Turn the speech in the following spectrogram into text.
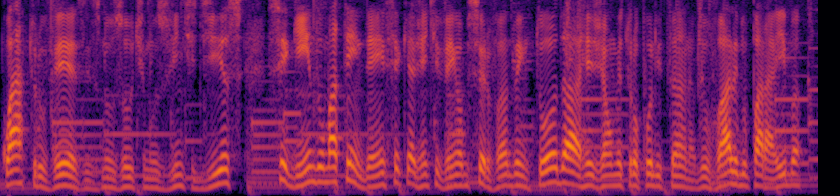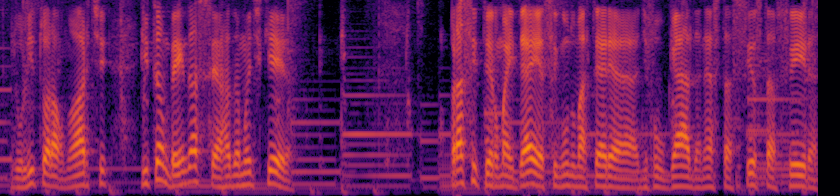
quatro vezes nos últimos 20 dias, seguindo uma tendência que a gente vem observando em toda a região metropolitana, do Vale do Paraíba, do Litoral Norte e também da Serra da Mantiqueira. Para se ter uma ideia, segundo matéria divulgada nesta sexta-feira,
